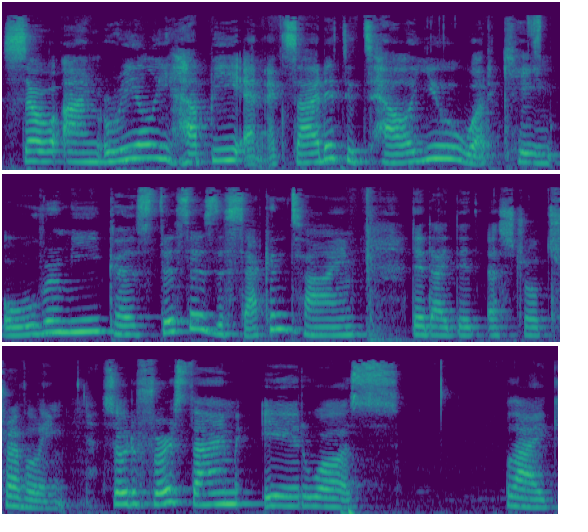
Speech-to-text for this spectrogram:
So, I'm really happy and excited to tell you what came over me because this is the second time that I did astral traveling. So, the first time it was like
